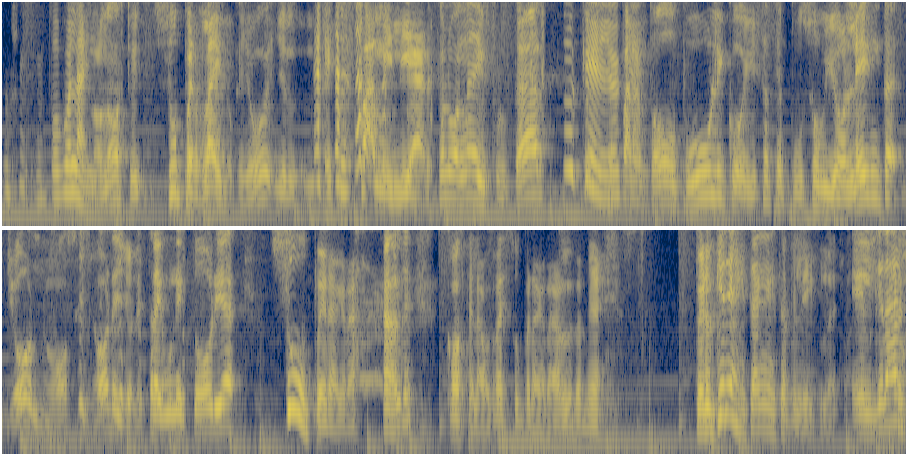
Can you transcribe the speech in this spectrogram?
un poco light. No, no, estoy súper light. Lo que yo, esto es familiar, esto lo van a disfrutar. Okay, es para todo público. Isa se puso violenta. Yo no, señores, yo les traigo una historia súper agradable. Coste, la otra es súper agradable también. Pero ¿quiénes están en esta película? El gran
